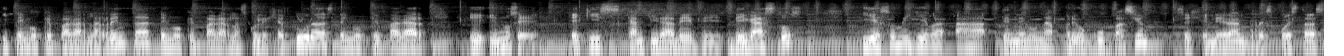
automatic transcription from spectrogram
y tengo que pagar la renta, tengo que pagar las colegiaturas, tengo que pagar, no sé, X cantidad de, de gastos y eso me lleva a tener una preocupación. Se generan respuestas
